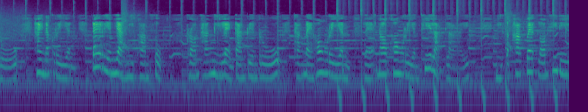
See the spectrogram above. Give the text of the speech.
รู้ ให้นักเรียนได้เรียนอย่างมีความสุขพร้อมทั้งมีแหล่งการเรียนรู้ ทั้งในห้องเรียนและนอกห้องเรียนที่หลากหลาย มีสภาพแวดล้อมที่ดี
